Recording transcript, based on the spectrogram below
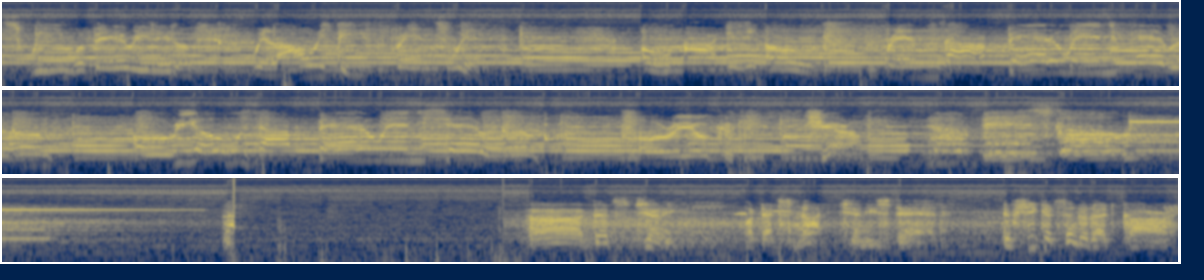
since we were very little. We'll always be friends with O-R-E-O. Friends are better when you pair them. Oreos are better when you share them. Oreo cookies, share them. Nabisco. Uh, ah, that's Jenny, but that's not Jenny's dad. If she gets into that car,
